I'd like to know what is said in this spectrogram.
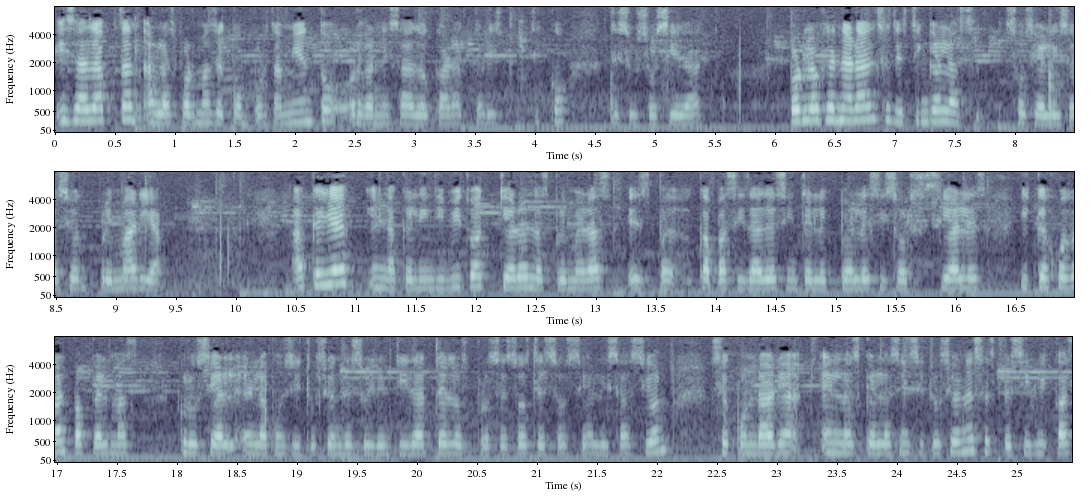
y se adaptan a las formas de comportamiento organizado característico de su sociedad. Por lo general se distingue la socialización primaria, aquella en la que el individuo adquiere las primeras capacidades intelectuales y sociales y que juega el papel más crucial en la constitución de su identidad de los procesos de socialización secundaria en los que las instituciones específicas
